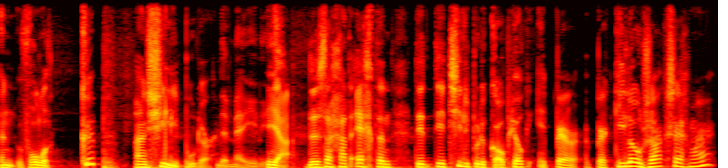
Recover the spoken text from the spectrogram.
een volle cup aan chilipoeder. de meen je niet. Ja, dus daar gaat echt een. Dit, dit chilipoeder koop je ook per, per kilo zak, zeg maar.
